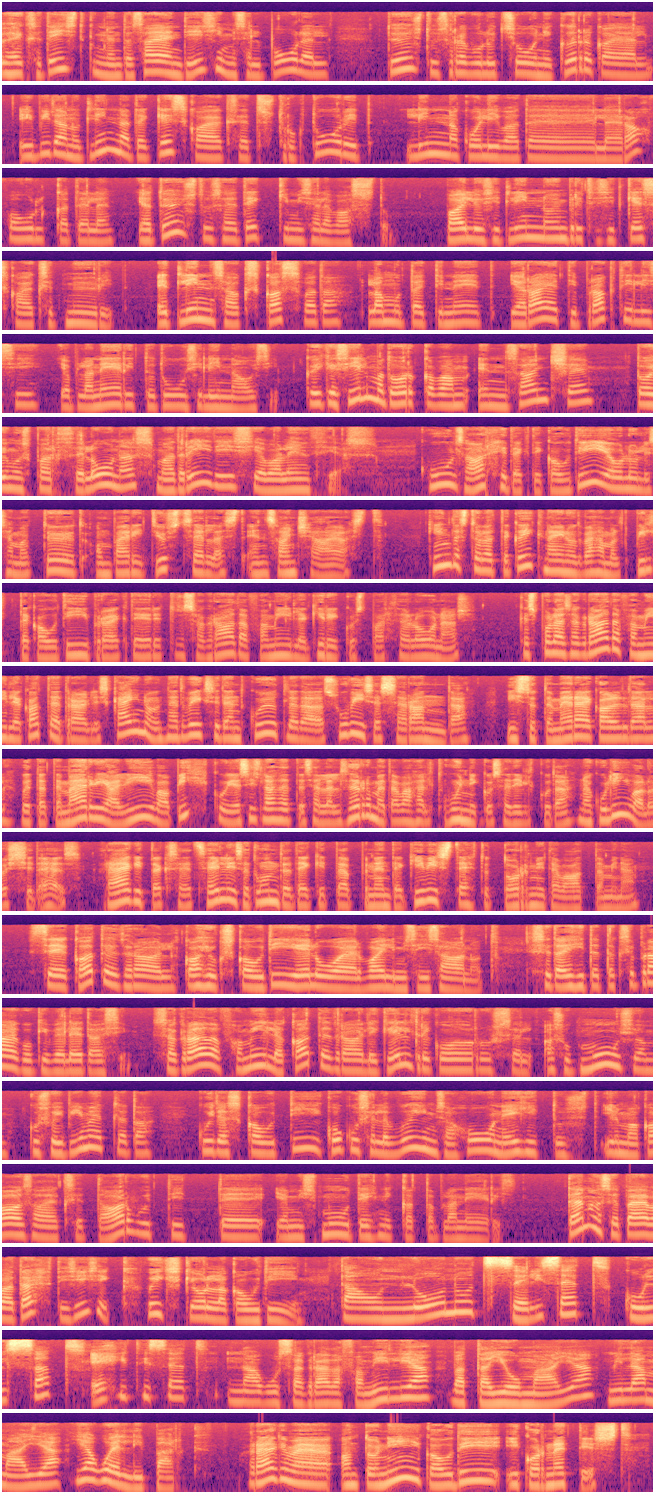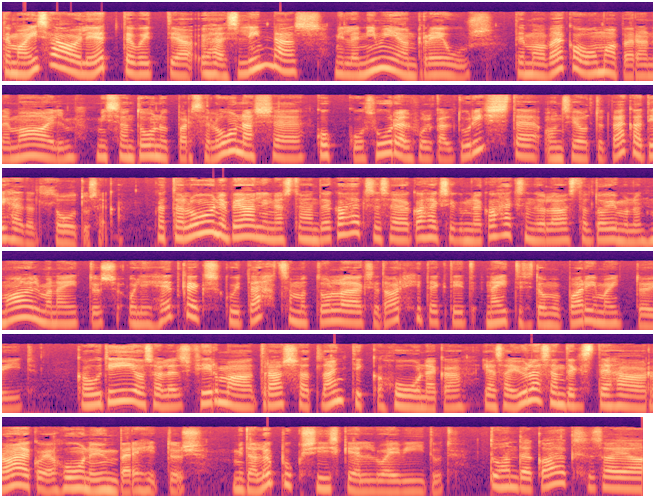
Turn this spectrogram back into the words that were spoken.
üheksateistkümnenda sajandi esimesel poolel tööstusrevolutsiooni kõrgajal ei pidanud linnade keskaegsed struktuurid linna kolivadele rahvahulkadele ja tööstuse tekkimisele vastu. paljusid linnu ümbritsesid keskaegsed müürid. Et linn saaks kasvada, lammutati need ja rajati praktilisi ja planeeritud uusi linnaosi. kõige silmatorkavam ensanche toimus Barcelonas, Madridis ja Valencias. kuulsa arhitekti Gaudí olulisemad tööd on pärit just sellest ensanche ajast kindlasti olete kõik näinud vähemalt pilte Gaudí projekteeritud Sagrada Familia kirikust Barcelonas. kes pole Sagrada Familia katedraalis käinud, need võiksid end kujutleda suvisesse randa. Istute merekaldal, võtate märja liiva pihku ja siis lasete sellel sõrmede vahelt hunnikusse tilkuda, nagu liivalossi tehes. räägitakse, et sellise tunde tekitab nende kivist tehtud tornide vaatamine see katedraal kahjuks Gaudí eluajal valmis ei saanud. seda ehitatakse praegugi veel edasi. Sagrada Familia katedraali keldrikorrusel asub muuseum, kus võib imetleda, kuidas Gaudí kogu selle võimsa hoone ehitust ilma kaasaegsete arvutite ja mis muu tehnikata planeeris. Tänase päeva tähtis isik võikski olla Gaudí, ta on loonud sellised kuldsad ehitised nagu Sagrada Familia, Batalló Maya, Mila Maya ja Welli park. Räägime Antoni Gaudí y Cornetist. tema isa oli ettevõtja ühes linnas, mille nimi on Reus. tema väga omapärane maailm, mis on toonud Barcelonasse kokku suurel hulgal turiste, on seotud väga tihedalt loodusega. Kataloonia pealinnas tuhande kaheksasaja kaheksakümne kaheksandal aastal toimunud maailmanäitus oli hetkeks, kui tähtsamad tolleaegsed arhitektid näitasid oma parimaid töid Gaudí osales firma Transatlantica hoonega ja sai ülesandeks teha Raekoja hoone ümberehitus, mida lõpuks siiski ellu ei viidud. tuhande kaheksasaja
